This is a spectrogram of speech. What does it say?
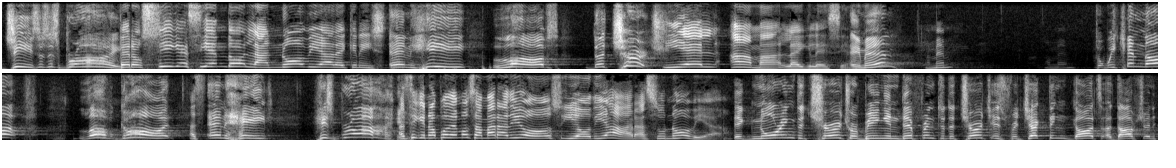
Jesus' bride. pero sigue siendo la novia de Cristo. And he loves the church. Y él ama la iglesia. Amen. Amén. Amén. So we cannot love God and hate his bride. Así que no podemos amar a Dios y odiar a su novia. Ignoring the church or being indifferent to the church is rejecting God's adoption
